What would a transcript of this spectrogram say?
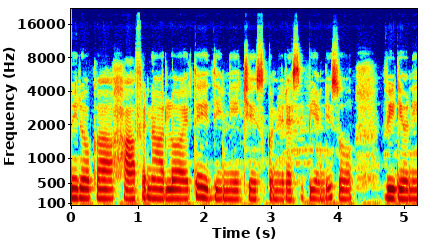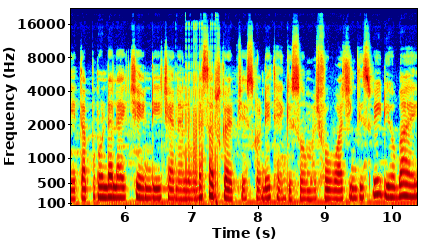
మీరు ఒక హాఫ్ అన్ అవర్లో అయితే దీన్ని చేసుకునే రెసిపీ అండి. సో వీడియోని తప్పకుండా లైక్ చేయండి ఛానల్ని కూడా సబ్స్క్రైబ్ చేసుకోండి. Thank you so much for watching this video. Bye.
